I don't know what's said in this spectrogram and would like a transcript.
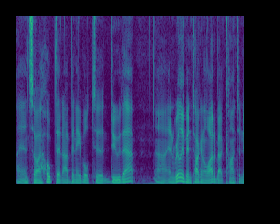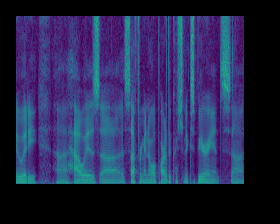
Uh, and so I hope that I've been able to do that. Uh, and really been talking a lot about continuity. Uh, how is uh, suffering a normal part of the Christian experience? Uh,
